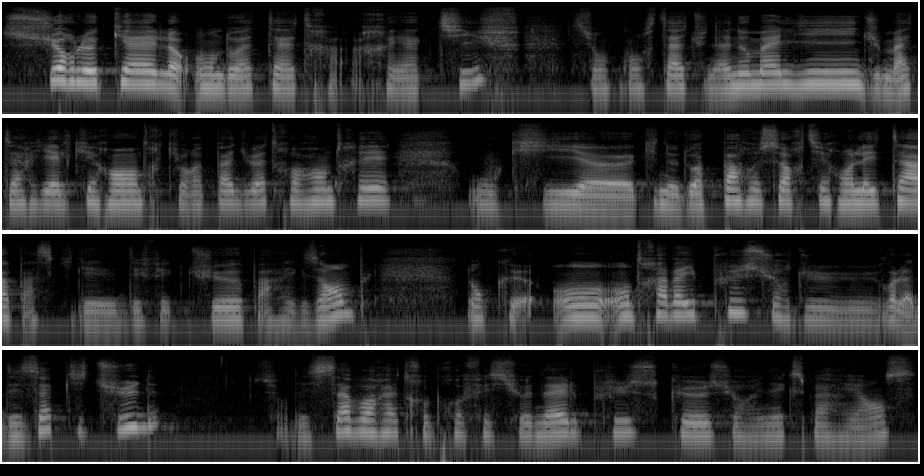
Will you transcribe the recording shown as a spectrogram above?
sur lequel on doit être réactif. Si on constate une anomalie, du matériel qui rentre, qui n'aurait pas dû être rentré, ou qui, euh, qui ne doit pas ressortir en l'état parce qu'il est défectueux, par exemple. Donc on, on travaille plus sur du, voilà, des aptitudes sur des savoir-être professionnels plus que sur une expérience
